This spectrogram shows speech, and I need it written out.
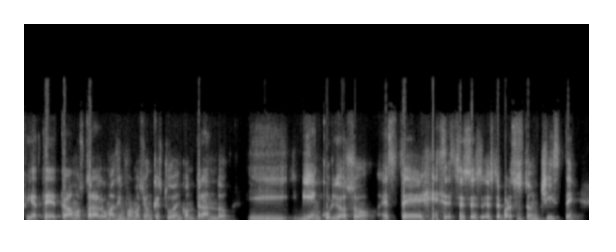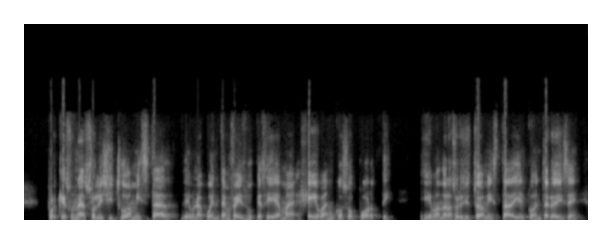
Fíjate, te voy a mostrar algo más de información que estuve encontrando y bien curioso. Este, este, este, este parece un chiste, porque es una solicitud de amistad de una cuenta en Facebook que se llama Hey Banco Soporte y manda una solicitud de amistad y el comentario dice,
